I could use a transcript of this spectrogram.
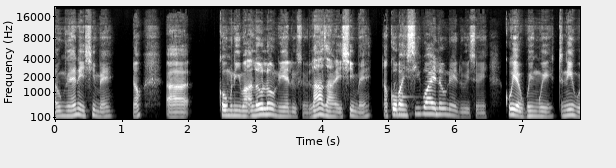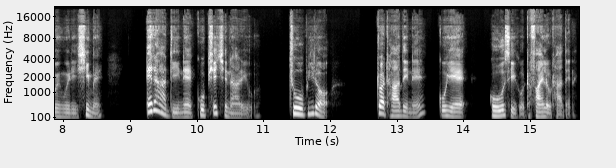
လုပ်ငန်းတွေရှိမယ်နော်အာကုမ္ပဏီမှာအလုပ်လုပ်နေတဲ့လူဆိုရင်လစာတွေရှိမယ်နော်ကိုယ်ပိုင်စီးပွားရေးလုပ်နေတဲ့လူဆိုရင်ကိုယ့်ရဲ့ဝင်ငွေတနည်းဝင်ငွေတွေရှိမယ်အဲ့ဒါဒီနဲ့ကိုဖြစ်ချင်တာတွေကိုကြိုပြီးတော့တွက်ထားတဲ့နဲ့ကိုယ့်ရဲ့ goal စီကို define လုပ်ထားတဲ့နော်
